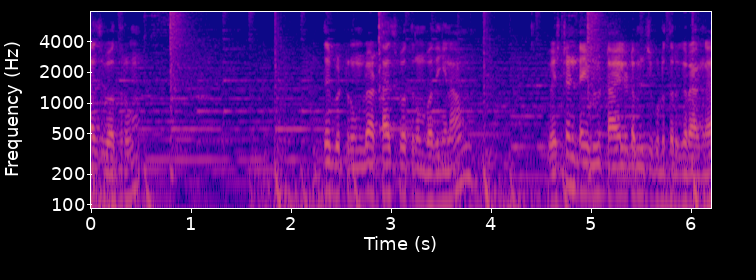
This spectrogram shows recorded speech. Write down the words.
அட்டாச் பாத்ரூம் இந்த பெட்ரூமில் அட்டாச் பாத்ரூம் பார்த்தீங்கன்னா வெஸ்டர்ன் டைப்பில் டாய்லெட் அமைச்சு கொடுத்துருக்குறாங்க.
